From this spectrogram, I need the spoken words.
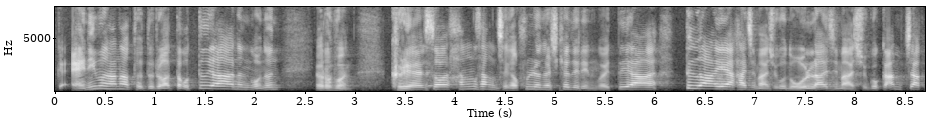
그러니까 anyone 하나 더 들어갔다고 뜨야 하는 거는 여러분 그래서 항상 제가 훈련을 시켜드리는 거예요. 뜨야 뜨아야 하지 마시고 놀라지 마시고 깜짝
